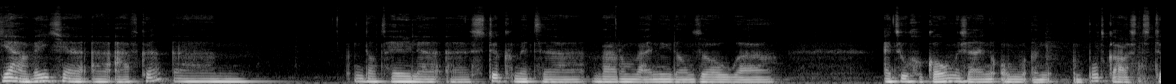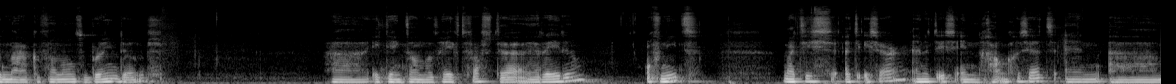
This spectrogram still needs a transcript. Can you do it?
Ja, weet je, uh, Aafke, ehm, dat hele uh, stuk met uh, waarom wij nu dan zo ertoe gekomen zijn om een, een, podcast te maken van onze braindumps. ik denk dan dat heeft vast een reden, of niet. Maar het is, het is er en het is in gang gezet. En ehm,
